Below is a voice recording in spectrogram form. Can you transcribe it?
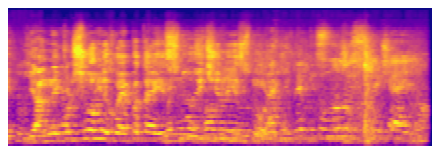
Я, я не про чого не хочу, я питаю, існує чи не існує? Агідель існує, звичайно.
